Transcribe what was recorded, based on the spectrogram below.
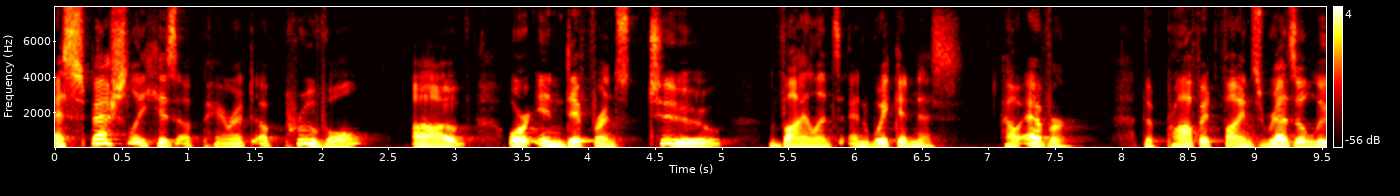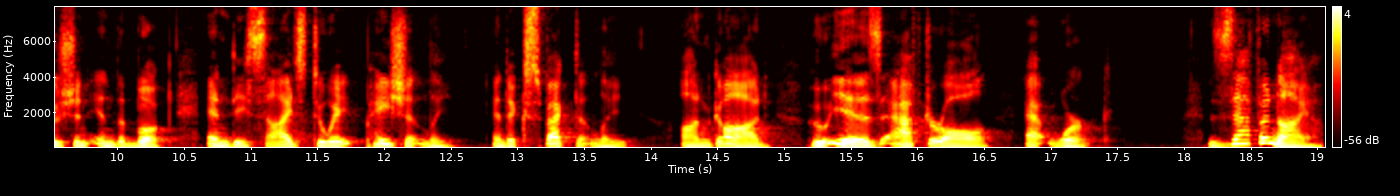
especially his apparent approval of or indifference to violence and wickedness. However, the prophet finds resolution in the book and decides to wait patiently and expectantly on God, who is, after all, at work. Zephaniah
